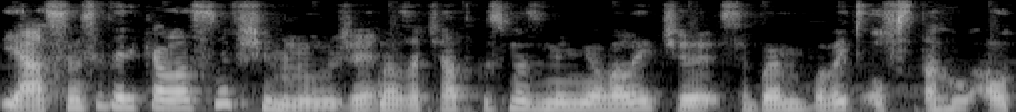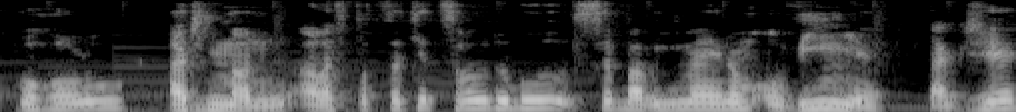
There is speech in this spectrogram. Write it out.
já jsem si teďka vlastně všimnul, že na začátku jsme zmiňovali, že se budeme bavit o vztahu alkoholu a římanů, ale v podstatě celou dobu se bavíme jenom o víně. Takže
